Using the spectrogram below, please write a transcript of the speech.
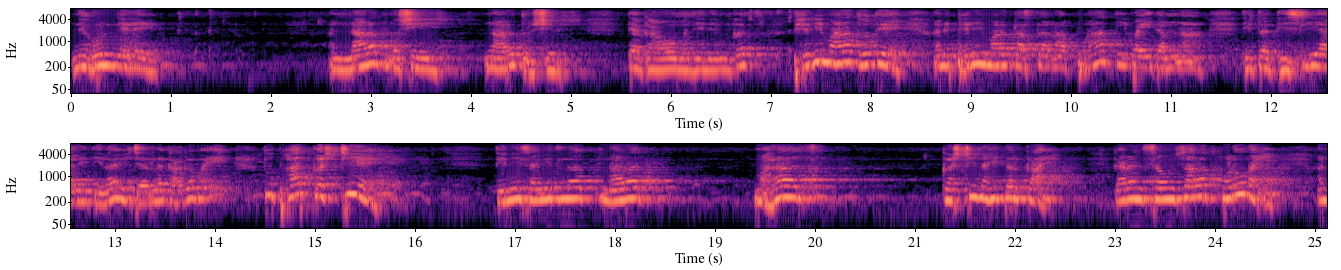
निघून गेले. आणि नारद मुशी नारद ऋषी त्या गावामध्ये नेमकंच फेरी मारत होते. आणि फेरी मारत असताना पुन्हा ती बाई त्यांना तिथं दिसली आणि तिला विचारलं का गं बाई तू फार कष्टी आहे. तिने सांगितलं नाराज महाराज कष्टी नाही तर काय? कारण संसारात पडू नाही. आणि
